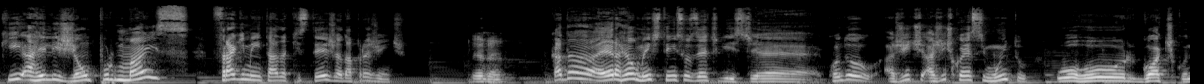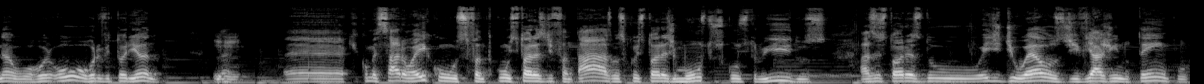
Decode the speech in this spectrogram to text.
que a religião, por mais fragmentada que esteja, dá pra gente. Uhum. Cada era realmente tem seus zeitgeist. É, quando a gente, a gente conhece muito o horror gótico, né? O horror, ou o horror vitoriano, Uhum. é, que começaram aí com, os, com histórias de fantasmas, com histórias de monstros construídos, as histórias do H.G. Wells de Viagem no Tempo,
